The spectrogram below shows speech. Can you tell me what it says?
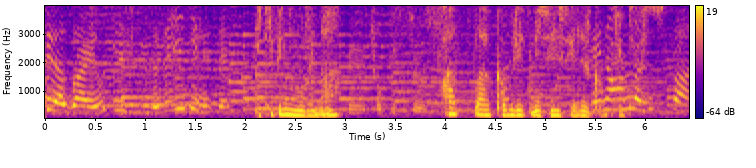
Biraz ayrılık ilişkimize de iyi gelecek. Ekibin uğruna çok istiyorsun. asla kabul etmeyeceğin şeyleri Beni kabul anla ediyorsun. lütfen.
